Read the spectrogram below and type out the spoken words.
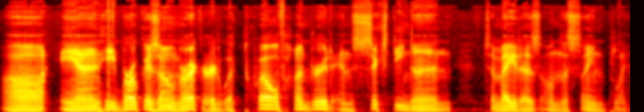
Uh, and he broke his own record with 1,269 tomatoes on the same plant.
